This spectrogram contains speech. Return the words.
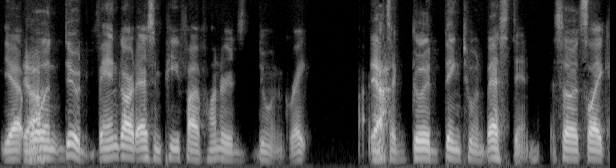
Yeah. Yeah. Well, and dude, Vanguard S and P 500 is doing great. Yeah. That's a good thing to invest in. So it's like,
